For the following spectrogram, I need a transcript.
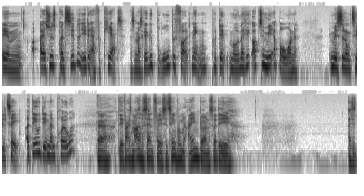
Øhm, og jeg synes, princippet i det er forkert. Altså man skal ikke bruge befolkningen på den måde. Man kan ikke optimere borgerne med sådan nogle tiltag. Og det er jo det, man prøver. Ja, det er faktisk meget interessant, for hvis jeg tænker på mine egne børn, så er det... Altså...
